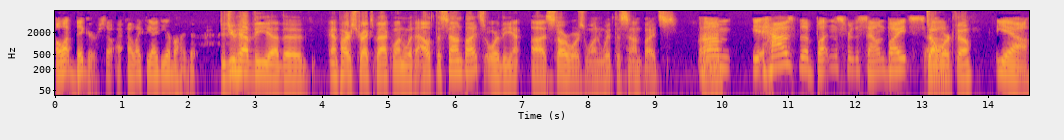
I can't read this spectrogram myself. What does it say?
a lot bigger. So I, I like the idea behind it. Did you have the uh, the Empire Strikes Back one without the sound bites, or the uh, Star Wars one with the sound bites? Um, it has the buttons for the sound bites. Don't uh, work though. Yeah.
